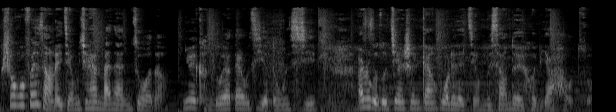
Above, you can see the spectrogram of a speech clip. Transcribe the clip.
生活分享类节目，其实还蛮难做的，因为很多要带入自己的东西。而如果做健身干货类的节目，相对会比较好做。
